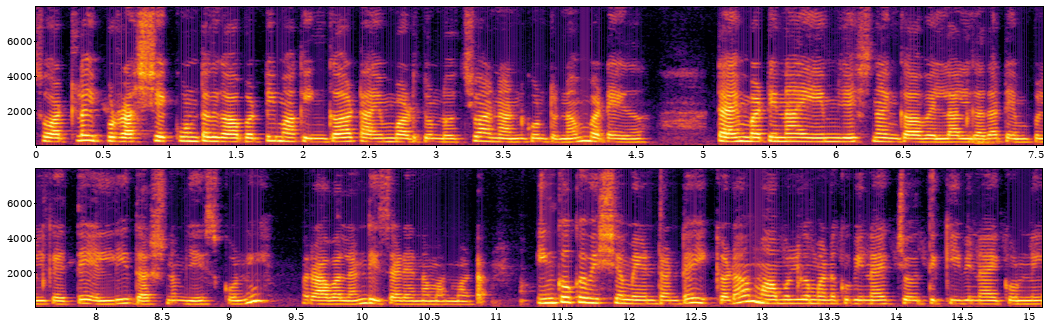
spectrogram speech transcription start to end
సో అట్లా ఇప్పుడు రష్ ఎక్కువ ఉంటుంది కాబట్టి మాకు ఇంకా టైం పడుతుండొచ్చు అని అనుకుంటున్నాం. బట్ టైం పట్టినా ఏం చేసినా ఇంకా వెళ్ళాలి కదా టెంపుల్కి అయితే వెళ్ళి దర్శనం చేసుకొని రావాలని డిసైడ్ అయినాం అనమాట ఇంకొక విషయం ఏంటంటే ఇక్కడ మామూలుగా మనకు వినాయక చవితికి వినాయకుడిని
